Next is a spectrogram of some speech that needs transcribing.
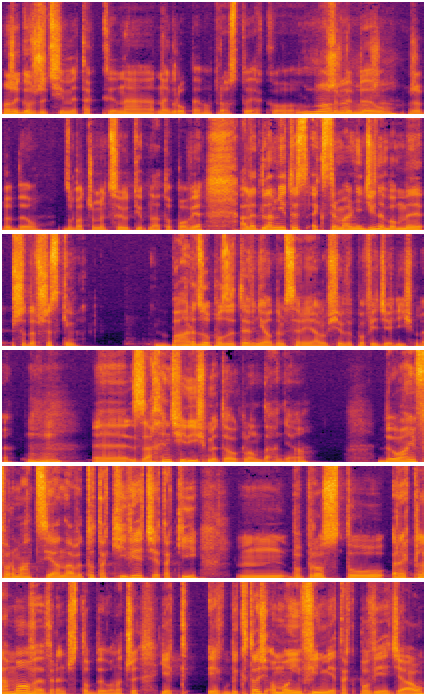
Może go wrzucimy tak na, na grupę po prostu, jako Może, żeby był, może. żeby był. Zobaczymy, co YouTube na to powie. Ale dla mnie to jest ekstremalnie dziwne, bo my przede wszystkim bardzo pozytywnie o tym serialu się wypowiedzieliśmy. E, Zachęciliśmy do oglądania. Była informacja nawet, to taki wiecie, taki mm, po prostu reklamowe wręcz to było. Znaczy, jak, jakby ktoś o moim filmie tak powiedział,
